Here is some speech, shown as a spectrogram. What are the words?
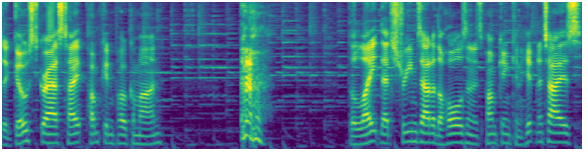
He's a ghost grass type, pumpkin Pokemon. the light that streams out of the holes in its pumpkin can hypnotize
